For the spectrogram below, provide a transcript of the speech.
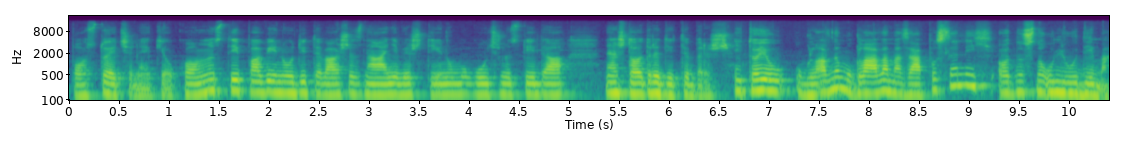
postojeće neke okolnosti, pa vi nudite vaše znanje, veštinu, mogućnosti da nešto odradite brže. I to je u, uglavnom u glavama zaposlenih, odnosno u ljudima.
